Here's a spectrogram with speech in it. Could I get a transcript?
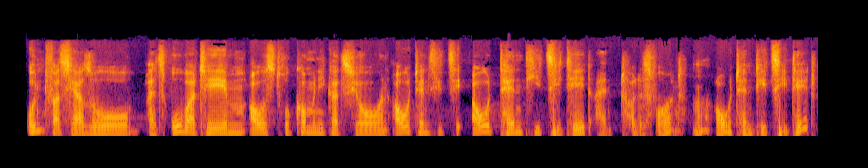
Und was ja so als Oberthemen, Ausdruck, Kommunikation, Authentizität, Authentizität ein tolles Wort, ne? Authentizität.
